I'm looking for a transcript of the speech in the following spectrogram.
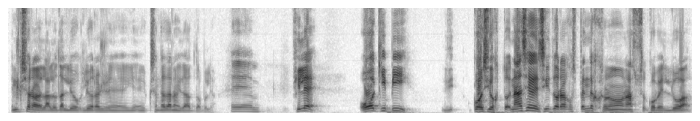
Δεν ξέρω, λαλό τα λίγο γλύωρα και ξανακατανοητά το που λέω. Ε, Φίλε, όχι πει, 28, να είσαι εσύ τώρα 25 χρονών άθρο- κοπελούα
